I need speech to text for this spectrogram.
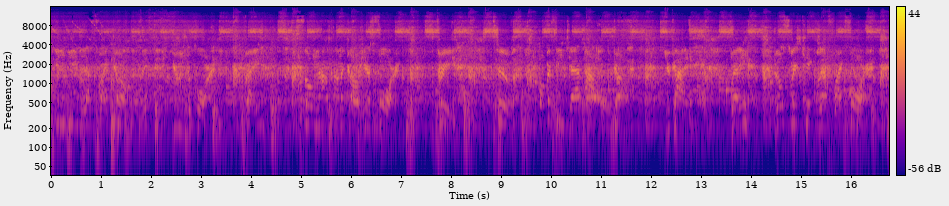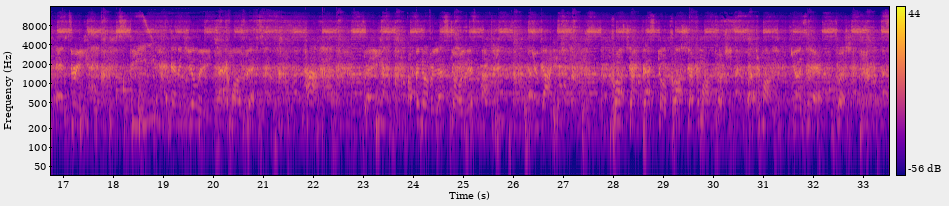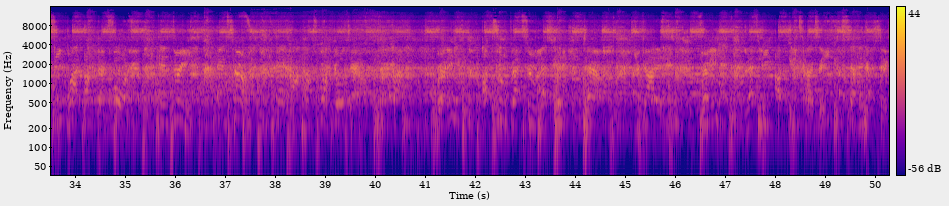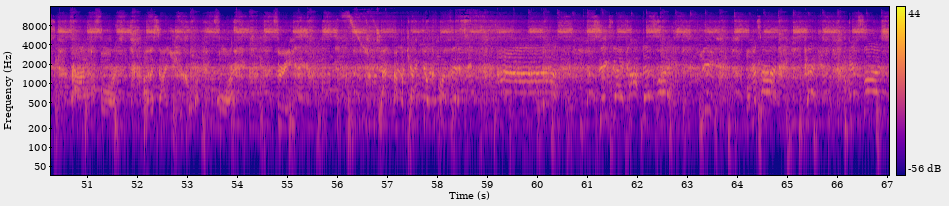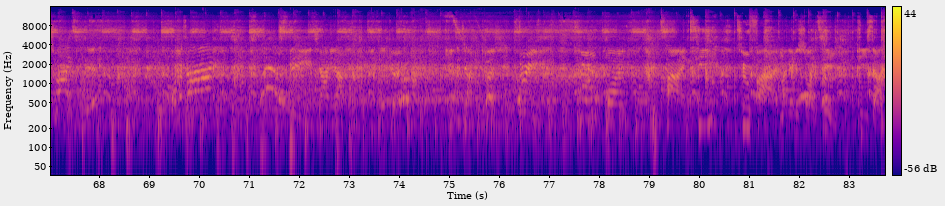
CD left, right, go. Lift it, use your core. Ready? Slow now, It's time to go. Here's four, three, two. Open feet, jab out, go. You got it. Ready? Low switch kick, left, right, four, and three. Speed and agility. Come on, lift. Ha. Ready? Up and over, let's go. Lift up. Cross jack. Come on. Push. Come on. You're there. Push. Feet wide up. Then four and three and two and hop hop squat. Go down. Ha. Ready? Up two, back two. Let's hit it. Down. You got it. Ready? Left knee up eight times eight. Seven, six, five, four. Other side, use your core. Four, three. Jog it out. You did good. Keep the jog. Push. Three, two, one. Time. T, two, five. My name is Shaun T. Peace out.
